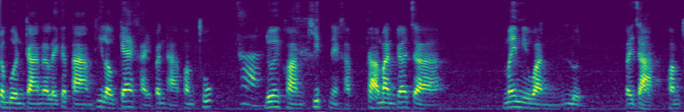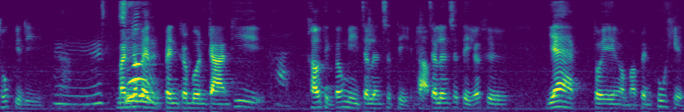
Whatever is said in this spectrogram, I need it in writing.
กระบวนการอะไรก็ตามที่เราแก้ไขปัญหาความทุกข์ ค่ะ ด้วยความคิดเนี่ยครับครับ มันก็จะไม่มีวันหลุดไปจากความทุกข์อยู่ดี อืมมันช่วก็งเป็นเป็นกระบวนการที่ค่ะเขาถึงต้องมีเจริญสติครับ เจริญสติก็คือ แยกตัวเองออกมาเป็นผู้เห็น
